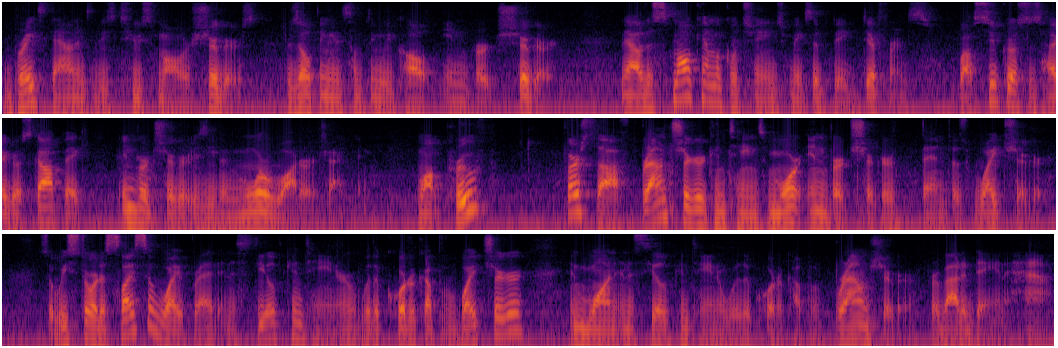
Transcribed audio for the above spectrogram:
it breaks down into these two smaller sugars, resulting in something we call invert sugar. Now, this small chemical change makes a big difference. While sucrose is hygroscopic, invert sugar is even more water attracting. Want proof? First off, brown sugar contains more invert sugar than does white sugar. So we stored a slice of white bread in a sealed container with a quarter cup of white sugar and one in a sealed container with a quarter cup of brown sugar for about a day and a half.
